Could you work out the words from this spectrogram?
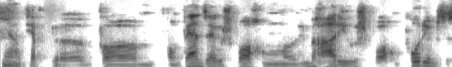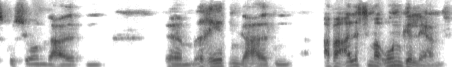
Ja. Ich habe äh, vom, vom Fernseher gesprochen, im Radio gesprochen, Podiumsdiskussionen gehalten, ähm, Reden gehalten, aber alles immer ungelernt.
